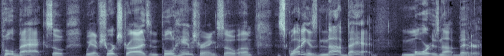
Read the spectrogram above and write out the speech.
pull back. So we have short strides and pulled hamstrings. So um, squatting is not bad. More is not better.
